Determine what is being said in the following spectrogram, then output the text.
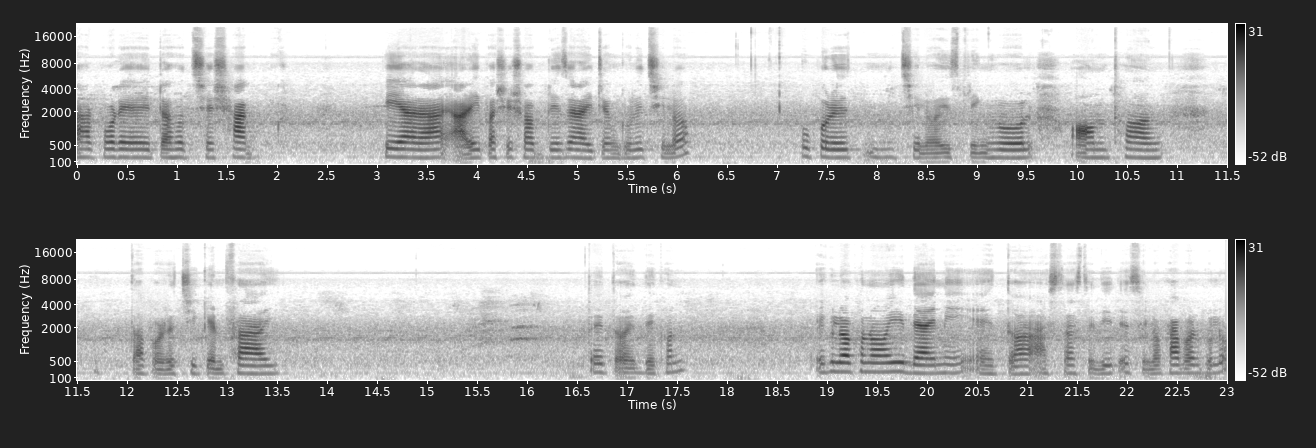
তারপরে এটা হচ্ছে শাক, পেয়ারা, আর এই পাশে সব ডেজার আইটেমগুলি ছিল। উপরে ছিল স্প্রিং রোল, অন্থন, তারপরে চিকেন ফ্রাই তাই তো দেখুন। এগুলো এখনও ওই দেয়নি, এই তো আস্তে আস্তে দিতেছিল খাবারগুলো।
